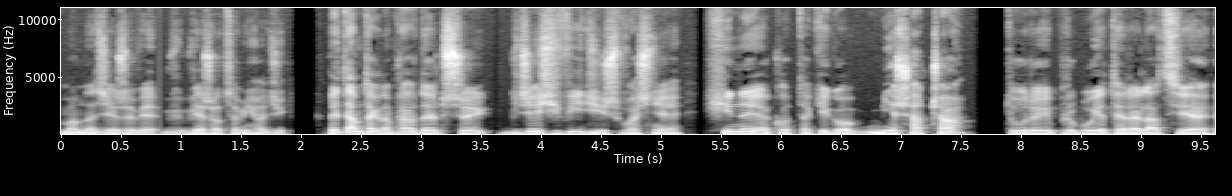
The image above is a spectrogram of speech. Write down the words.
Mam nadzieję, że wie, wiesz o co mi chodzi. Pytam tak naprawdę, czy gdzieś widzisz właśnie Chiny jako takiego mieszacza, który próbuje te relacje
